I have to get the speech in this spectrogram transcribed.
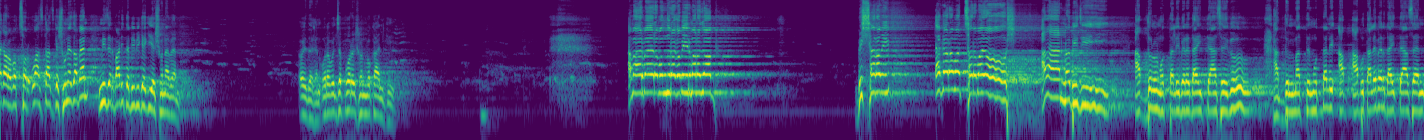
এগারো বছর। ওয়াজটা আজকে শুনে যাবেন, নিজের বাড়িতে বিবিকে গিয়ে শোনাবেন। ওই দেখেন, ওরা বলছে, পরে শুনব কাল কি আমার ভাইয়েরা, বন্ধুরা কবির মনোযোগ। বিশ্বনবী এগারো বছর বয়স। আমার নবীজি আব্দুল মুত্তালিবের দায়িত্বে আছে গো। আব্দুল মাত- আব- আবু তালেবের দায়িত্বে আছেন।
